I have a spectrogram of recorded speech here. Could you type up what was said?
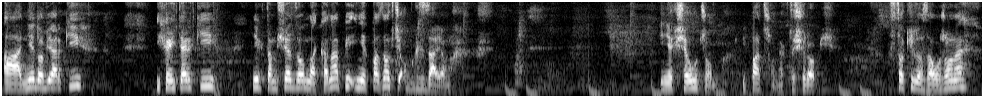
A niedowiarki i hejterki niech tam siedzą na kanapie i niech paznokcie obgryzają. I niech się uczą i patrzą, jak to się robi. 100 kilo założone.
